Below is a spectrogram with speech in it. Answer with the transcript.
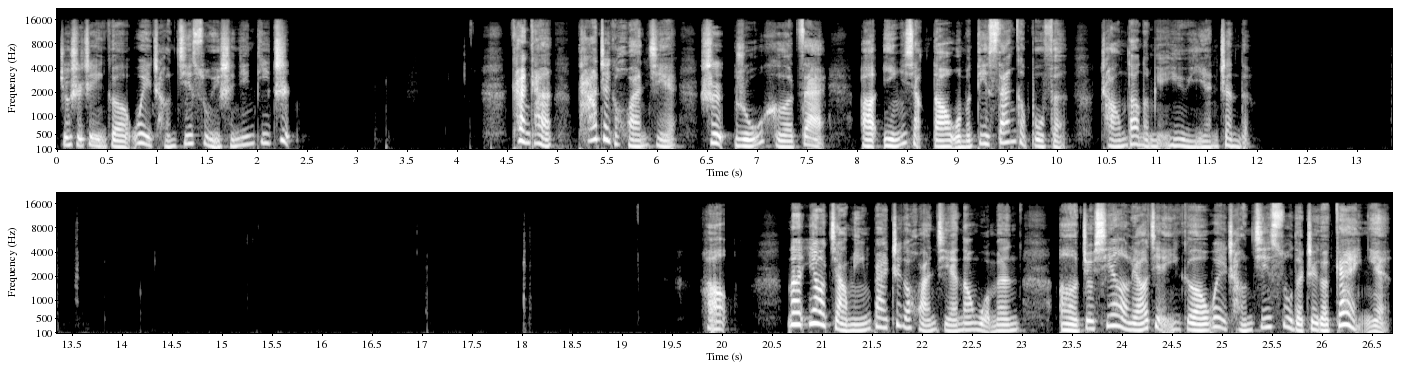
就是这个胃肠激素与神经递质。看看它这个环节是如何在呃影响到我们第三个部分肠道的免疫与炎症的。好，那要讲明白这个环节呢，我们嗯就先要了解一个胃肠激素的这个概念，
